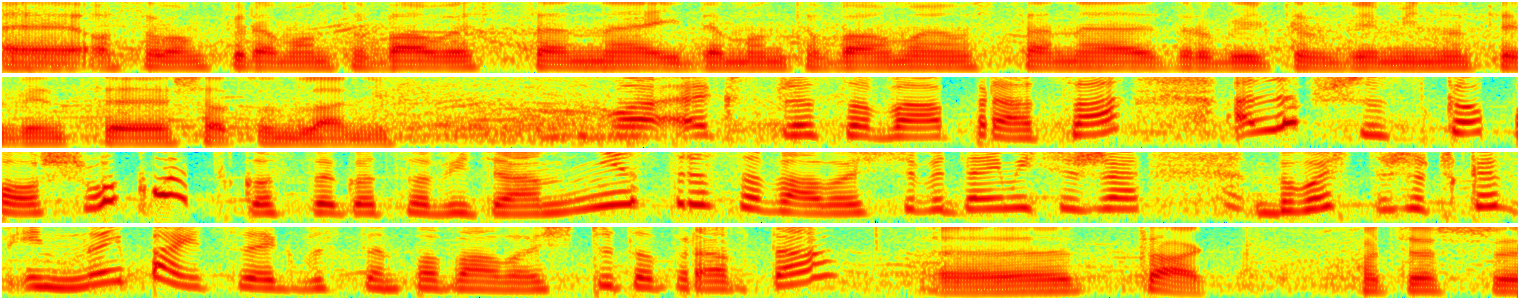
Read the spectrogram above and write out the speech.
e, osobom, które montowały scenę i demontowały moją scenę. Zrobili to w dwie minuty, więc e, szacun dla nich. To była ekspresowa praca, ale wszystko poszło gładko z tego, co widziałam. Nie stresowałeś się. Wydaje mi się, że byłeś troszeczkę w innej bajce, jak występowałeś. Czy to prawda? E, tak, chociaż e,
